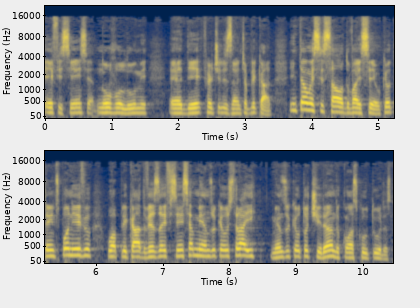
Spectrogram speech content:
eficiência no volume é, de fertilizante aplicado. Então, esse saldo vai ser o que eu tenho disponível, o aplicado vezes a eficiência, menos o que eu extraí, menos o que eu estou tirando com as culturas.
